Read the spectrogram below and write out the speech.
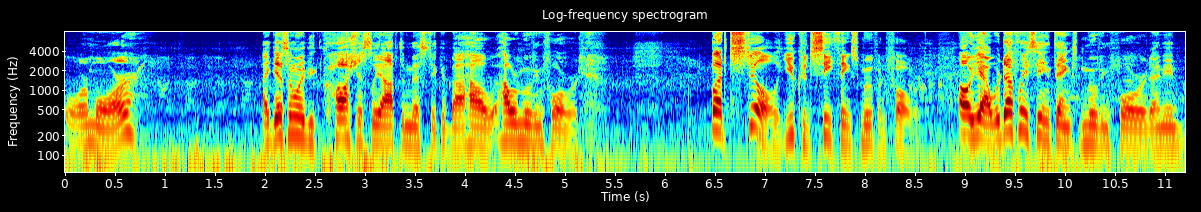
or more. I guess I'm going to be cautiously optimistic about how, how we're moving forward. But still, you could see things moving forward. Oh yeah, we're definitely seeing things moving forward. I mean,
